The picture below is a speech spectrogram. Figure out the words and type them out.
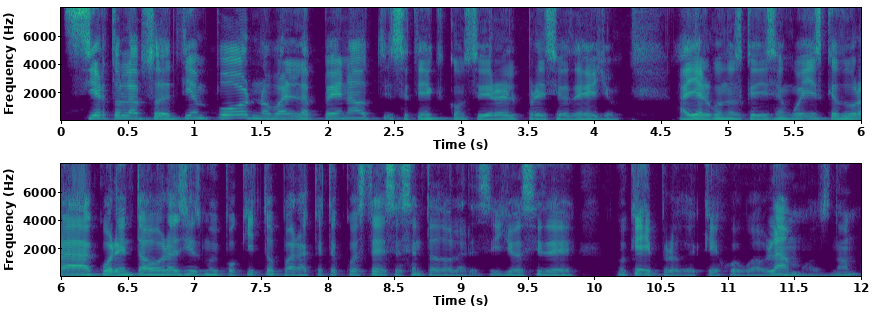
cierto lapso de tiempo, no vale la pena o se tiene que considerar el precio de ello. Hay algunos que dicen, güey, es que dura 40 horas y es muy poquito para que te cueste 60 dólares. Y yo así de, ok, pero ¿de qué juego hablamos, no?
